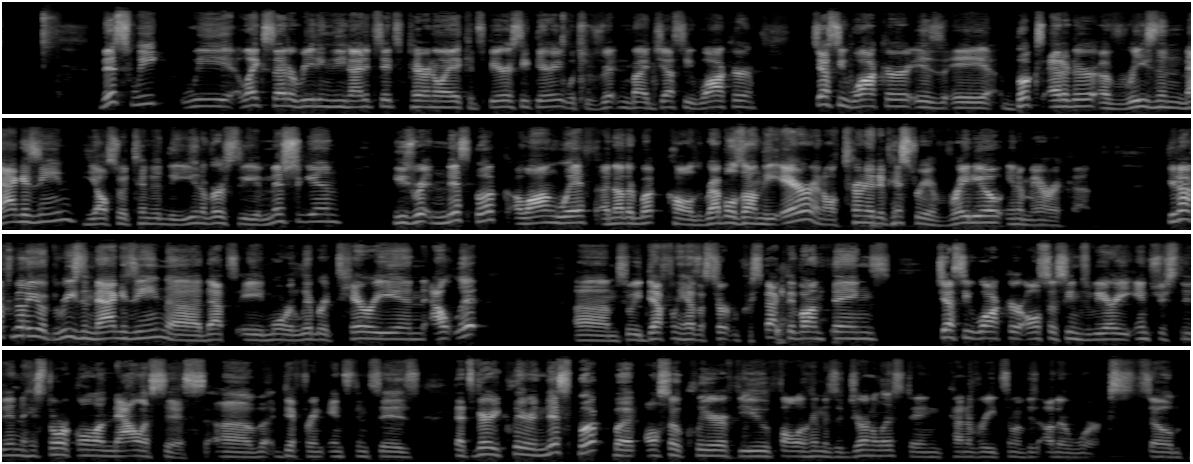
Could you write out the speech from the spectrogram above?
this week we, like I said, are reading the United States Paranoia Conspiracy Theory, which was written by Jesse Walker. Jesse Walker is a books editor of Reason magazine. He also attended the University of Michigan. He's written this book along with another book called Rebels on the Air: An Alternative History of Radio in America. If you're not familiar with Reason magazine, uh, that's a more libertarian outlet. Um, so he definitely has a certain perspective on things. Jesse Walker also seems to be very interested in the historical analysis of different instances. That's very clear in this book, but also clear if you follow him as a journalist and kind of read some of his other works. So,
